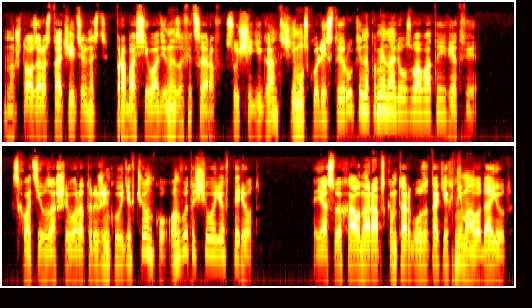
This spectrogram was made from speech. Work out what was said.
«Ну что за расточительность?» — пробасил один из офицеров, сущий гигант, чьи мускулистые руки напоминали узловатые ветви. Схватив за шиворот рыженькую девчонку, он вытащил ее вперед. Я слыхал, на арабском торгу за таких немало дают».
